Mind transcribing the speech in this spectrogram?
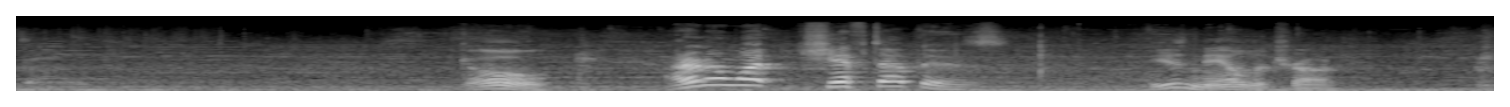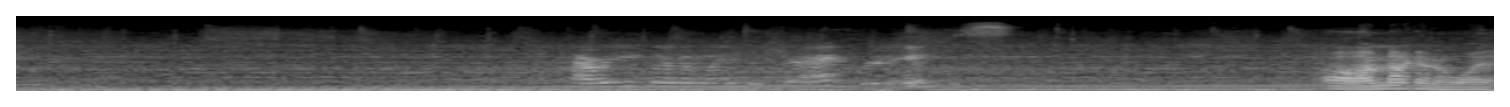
Stink. Go. I don't know what shift up is. You just nailed the truck. How are you going to win the drag race? Oh, I'm not gonna win.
